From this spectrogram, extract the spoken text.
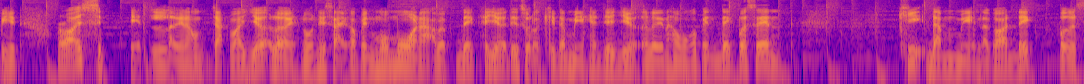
ปีดร้อยสิบ เอ็ดเลยนะผมจัดว่าเยอะเลยรูนที่ใส่ก็เป็นมั่วๆนะเอาแบบเด็กให้เยอะที่สุดแล้วคิดดาเมจให้เยอะๆเลยนะครับผมก็เป็นเด็กเปอร์เซ็นต์คิดาเมจแล้วก็เด็กเปอร์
